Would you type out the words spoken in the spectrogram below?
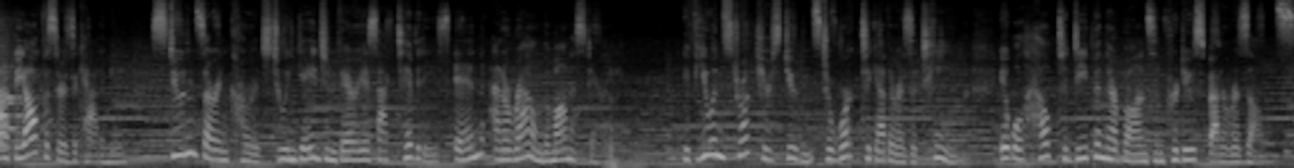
At the Officers Academy, students are encouraged to engage in various activities in and around the monastery. If you instruct your students to work together as a team, it will help to deepen their bonds and produce better results.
